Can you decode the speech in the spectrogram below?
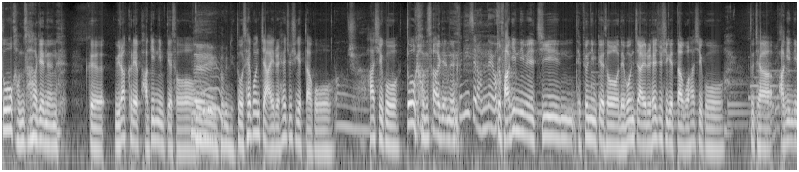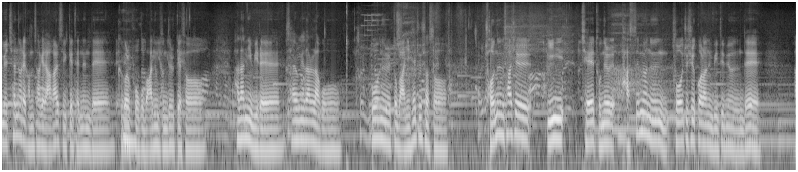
또 감사하게는 그 미라클의 박이님께서 네, 예, 박은님. 또 세 번째 아이를 해주시겠다고 어, 하시고 또 감사하게는 끊이질 않네요. 그 박이님의 지인 대표님께서 네 번째 아이를 해주시겠다고 하시고 또 제가 박이님의 채널에 감사하게 나갈 수 있게 됐는데 그걸 보고 많은 분들께서 하나님 일에 사용해달라고 후원을 또 많이 해주셔서 저는 사실 이 제 돈을 다 쓰면은 부어주실 거라는 믿음이었는데 아,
